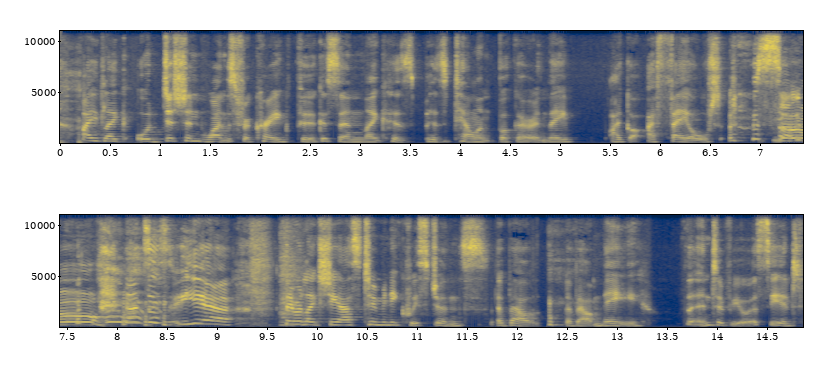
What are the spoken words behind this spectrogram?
I like auditioned once for Craig Ferguson, like his his talent booker, and they I got I failed. so no. that's just, yeah. They were like, she asked too many questions about about me. The interviewer said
